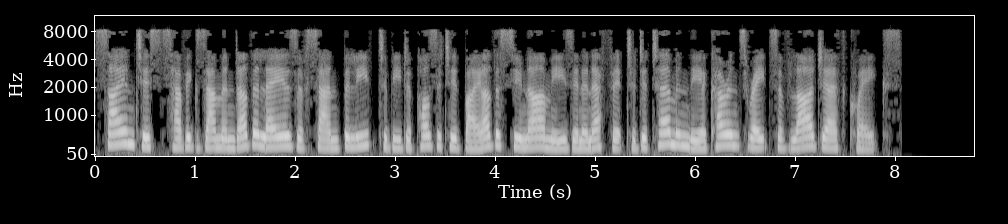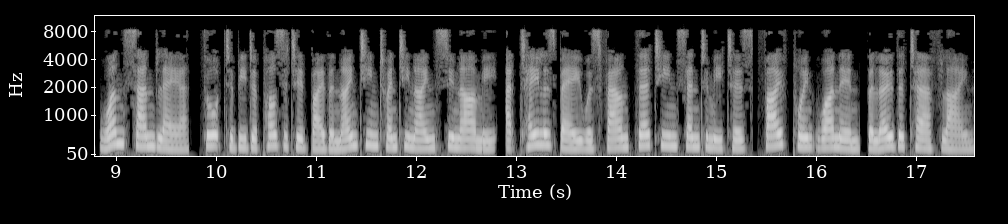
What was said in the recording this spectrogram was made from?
Scientists have examined other layers of sand believed to be deposited by other tsunamis in an effort to determine the occurrence rates of large earthquakes. One sand layer, thought to be deposited by the 1929 tsunami, at Taylors Bay was found 13 cm in below the turf line.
